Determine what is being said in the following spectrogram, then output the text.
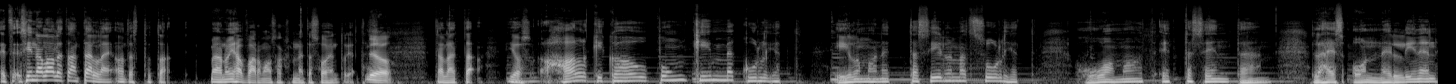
Et siinä lauletaan tällä, on tässä tota, mä en ole ihan varma, osaako mä näitä sointuja tässä. Joo. Tällä, että jos halki kaupunkimme kuljet, ilman että silmät suljet, huomaat, että sentään lähes onnellinen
